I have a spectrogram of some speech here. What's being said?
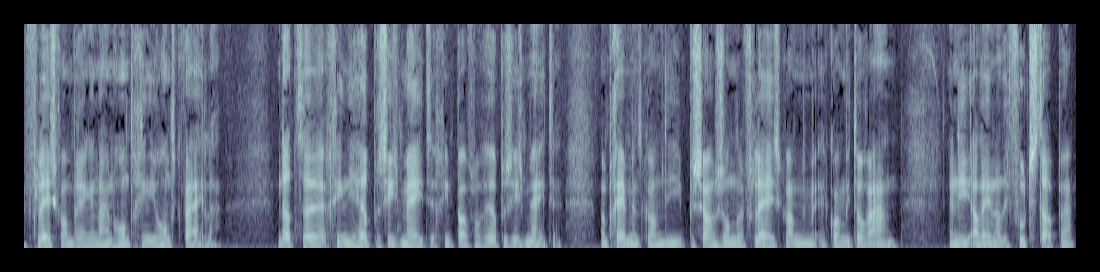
vlees kwam brengen naar een hond, ging die hond kwijlen. Dat ging hij heel precies meten, ging Pavlov heel precies meten. Maar op een gegeven moment kwam die persoon zonder vlees, kwam, kwam hij toch aan. En die, alleen al die voetstappen,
